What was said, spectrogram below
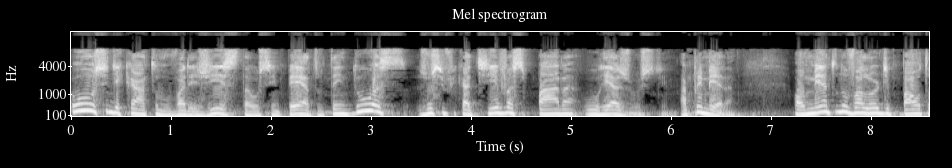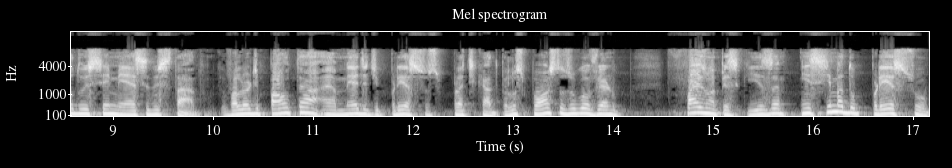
O sindicato varejista, o Simpetro, tem duas justificativas para o reajuste. A primeira, aumento no valor de pauta do ICMS do Estado. O valor de pauta é a média de preços praticado pelos postos. O governo faz uma pesquisa, em cima do preço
